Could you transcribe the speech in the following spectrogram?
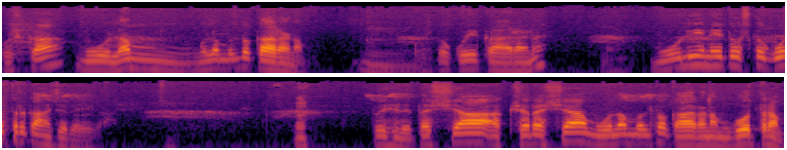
उसका मूलम मूलम बोल तो कारणम उसका कोई कारण। मूल ही नहीं तो उसका गोत्र कहाँ से रहेगा? तो इसलिए तस्या अक्षरस्य मूलम बोल तो कारणम गोत्रम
